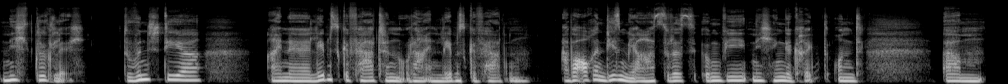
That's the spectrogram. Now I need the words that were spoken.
nicht glücklich. Du wünschst dir eine Lebensgefährtin oder einen Lebensgefährten. Aber auch in diesem Jahr hast du das irgendwie nicht hingekriegt. Und ähm,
